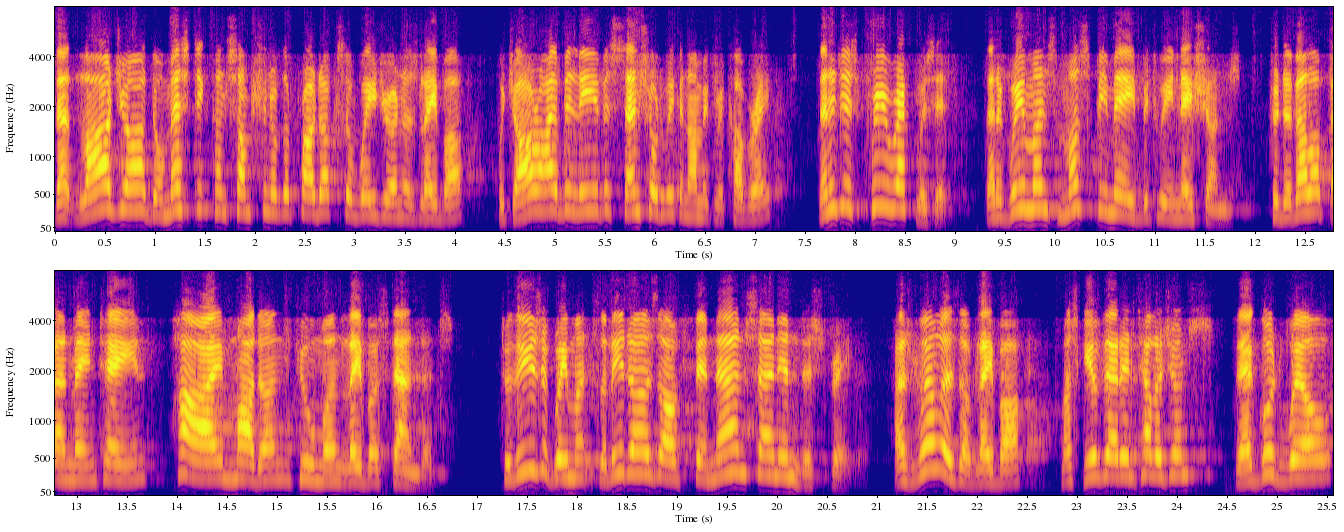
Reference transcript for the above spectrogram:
that larger domestic consumption of the products of wage earners' labor, which are, I believe, essential to economic recovery, then it is prerequisite that agreements must be made between nations to develop and maintain high modern human labor standards. To these agreements, the leaders of finance and industry, as well as of labor, must give their intelligence, their goodwill,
